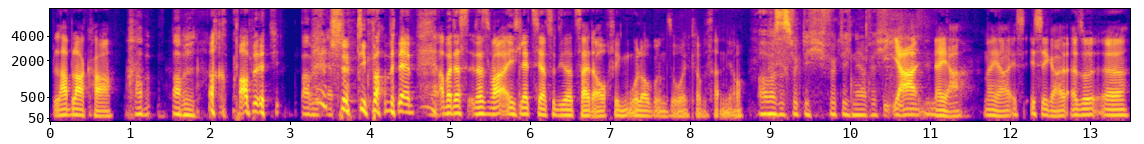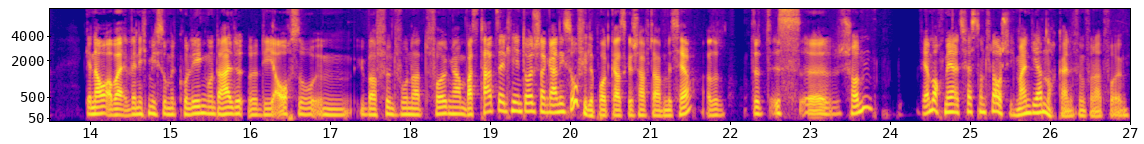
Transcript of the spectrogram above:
Blablacar. Bubble. Bubble. Ach, Bubble. Bubble App. Stimmt, die Bubble-App. Aber das, das war eigentlich letztes Jahr zu dieser Zeit auch wegen Urlaub und so. Ich glaube, das hatten die auch. Oh, es ist wirklich, wirklich nervig. Ja, naja, naja, ist, ist egal. Also, äh, genau, aber wenn ich mich so mit Kollegen unterhalte, äh, die auch so im über 500 Folgen haben, was tatsächlich in Deutschland gar nicht so viele Podcasts geschafft haben bisher. Also, das ist äh, schon, wir haben auch mehr als Fest und Flausch. Ich meine, die haben noch keine 500 Folgen.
